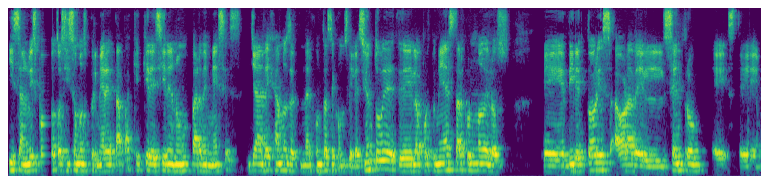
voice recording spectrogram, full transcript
y San Luis Potosí somos primera etapa. ¿Qué quiere decir en un par de meses? Ya dejamos de tener juntas de conciliación. Tuve eh, la oportunidad de estar con uno de los eh, directores ahora del centro, este,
